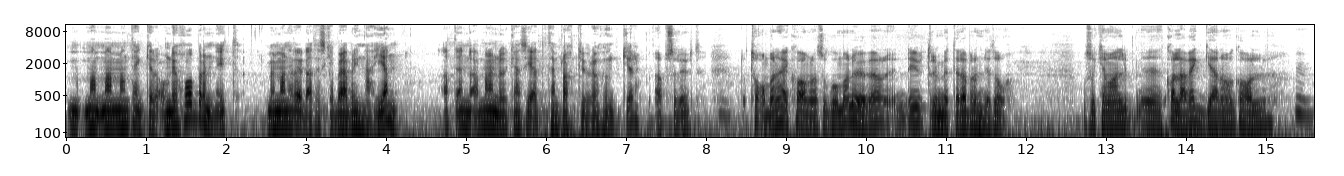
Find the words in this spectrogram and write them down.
man, man, man tänker om det har brunnit men man är rädd att det ska börja brinna igen. Att, ändå, att man ändå kan se att temperaturen sjunker. Absolut. Då tar man den här kameran så går man över det utrymmet där det har brunnit då. Och så kan man eh, kolla väggarna och golv. Mm.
